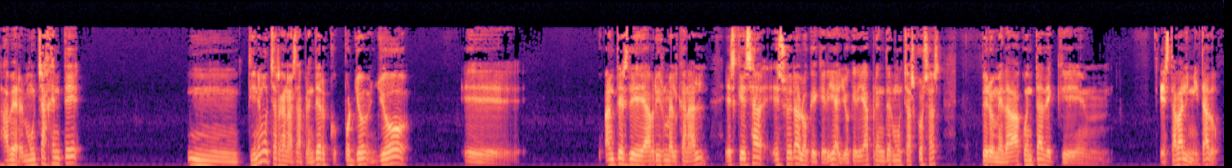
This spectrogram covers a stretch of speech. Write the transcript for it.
a ver, mucha gente mm, tiene muchas ganas de aprender. Por yo, yo eh, antes de abrirme el canal, es que esa, eso era lo que quería. Yo quería aprender muchas cosas, pero me daba cuenta de que estaba limitado.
